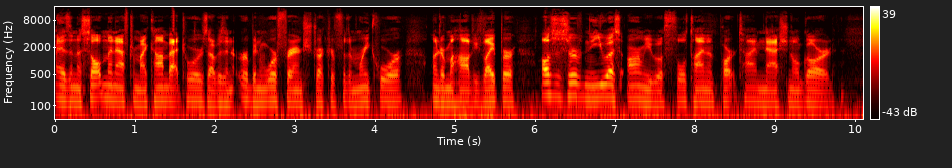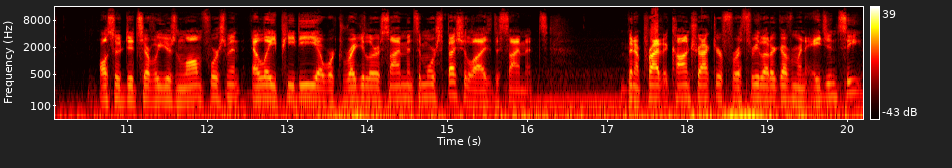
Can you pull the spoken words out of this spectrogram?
As an assaultman after my combat tours, I was an urban warfare instructor for the Marine Corps under Mojave Viper. Also served in the U.S. Army, both full time and part time National Guard. Also did several years in law enforcement, LAPD. I worked regular assignments and more specialized assignments been a private contractor for a three letter government agency.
